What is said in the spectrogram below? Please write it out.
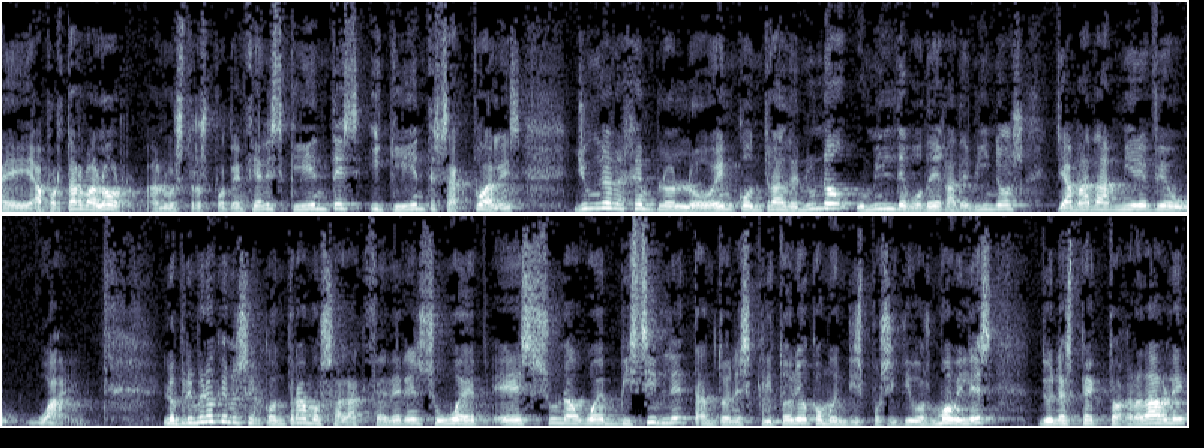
eh, aportar valor a nuestros potenciales clientes y clientes actuales. Y un gran ejemplo lo he encontrado en una humilde bodega de vinos llamada Mireville Wine. Lo primero que nos encontramos al acceder en su web es una web visible tanto en escritorio como en dispositivos móviles, de un aspecto agradable,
